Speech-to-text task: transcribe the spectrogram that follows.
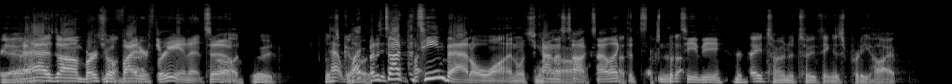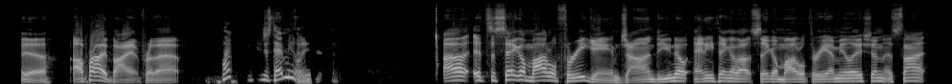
It has um Virtual Fighter Matt. 3 in it too. Oh, dude. Let's That- go. what? but it's not the team battle one, which kind Wow, of sucks. I like the, sucks. the uh, TV. The Daytona 2 thing is pretty hype. Yeah, I'll probably buy it for that. what? You can just emulate it. Uh, it's a Sega Model 3 game, John. Do you know anything about Sega Model 3 emulation? It's not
